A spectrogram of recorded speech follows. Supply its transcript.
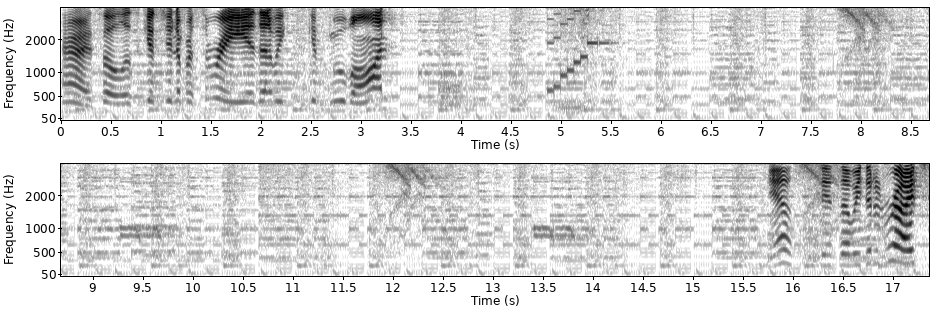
Alright, so let's get to number three, and then we can move on. Yeah, seems that we did it right.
